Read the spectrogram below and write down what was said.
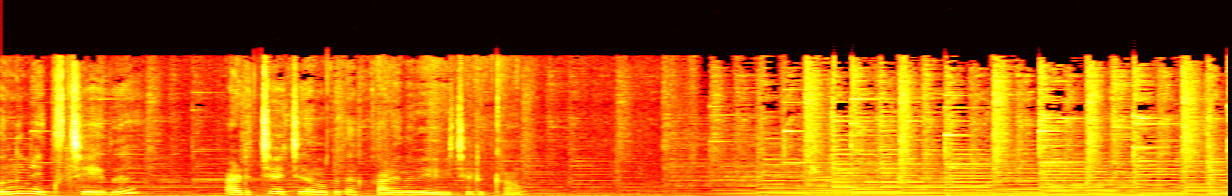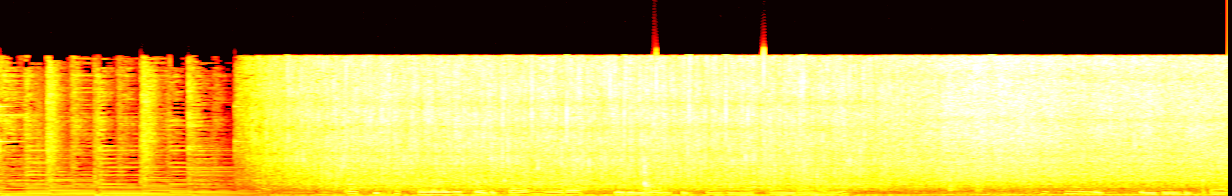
ഒന്ന് മിക്സ് ചെയ്ത് അടച്ചു വെച്ച് നമുക്ക് തക്കാളി ഒന്ന് വേവിച്ചെടുക്കാം. കുറച്ച് പച്ചമുളക് ഇട്ട് കൊടുക്കാം നമ്മുടെ എരിവിനനുസരിച്ച് അത് മാറ്റാന്റെ അളവ്. കുറച്ചൊന്ന് മിക്സ് ചെയ്ത് കൊടുക്കാം.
